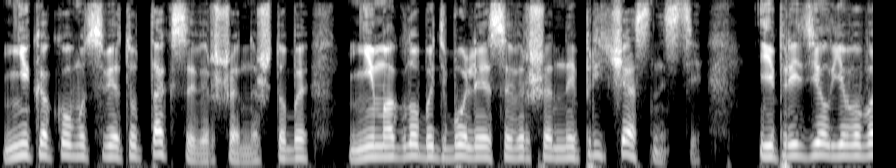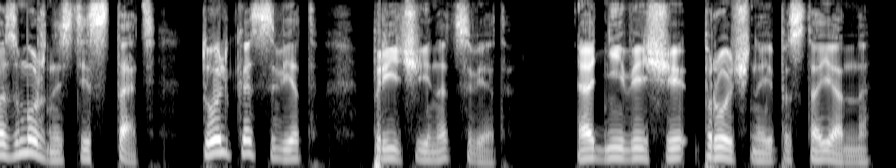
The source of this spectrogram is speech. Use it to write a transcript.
ни к какому цвету так совершенно, чтобы не могло быть более совершенной причастности, и предел его возможности стать только свет, причина цвета. Одни вещи прочно и постоянно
